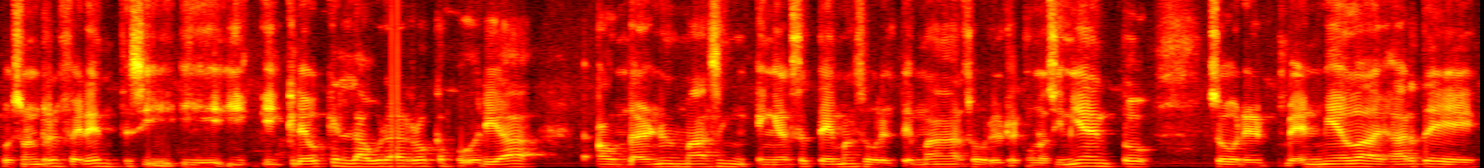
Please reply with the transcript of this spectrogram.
pues son referentes y, y, creo que Laura Roca podría ahondarnos más en, en este tema, sobre el tema, sobre el reconocimiento, sobre el miedo a dejar de,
